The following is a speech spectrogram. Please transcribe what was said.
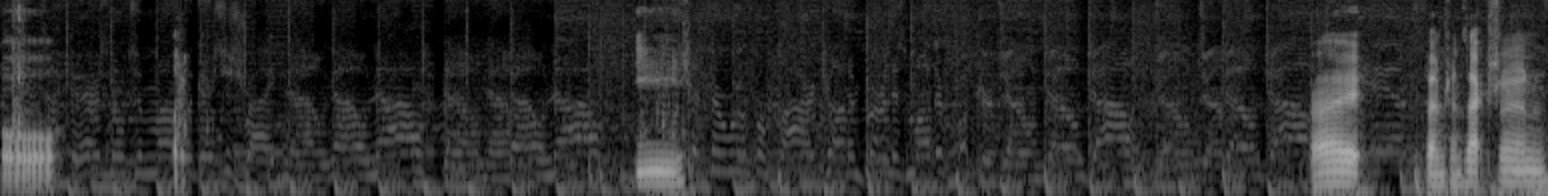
Oh. Like. E. Right. Confirm transaction.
